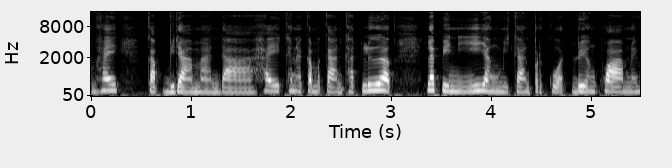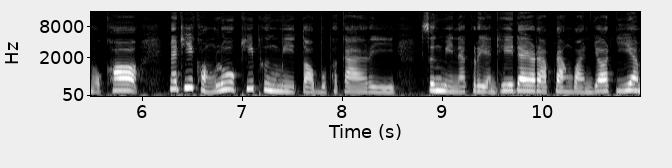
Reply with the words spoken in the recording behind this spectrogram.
ำให้กับบิดามารดา ให้คณะกรรมการคัดเลือก และปีนี้ยังมีการประกวดเรียงความในหัวข้อ หน้าที่ของลูกที่พึงมีต่อบุพการี ซึ่งมีนักเรียนที่ได้รับรางวัลยอดเยี่ยม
